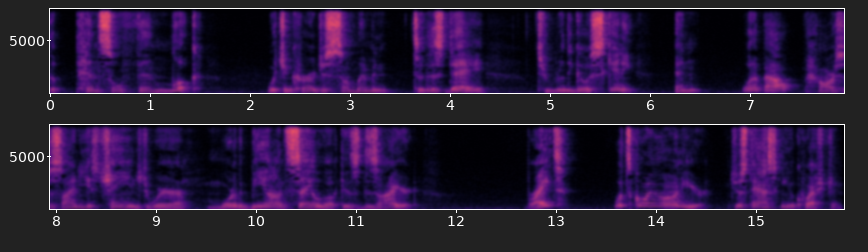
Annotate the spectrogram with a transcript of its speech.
the pencil thin look, which encourages some women to this day to really go skinny? And what about how our society has changed where more the Beyonce look is desired? Right? What's going on here? Just asking a question.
